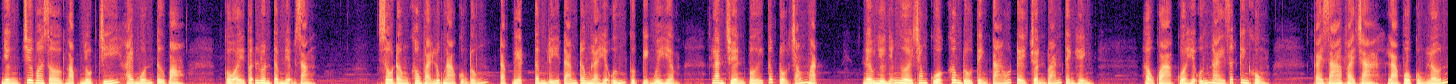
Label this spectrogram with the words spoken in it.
nhưng chưa bao giờ Ngọc nhụt chí hay muốn từ bỏ. Cô ấy vẫn luôn tâm niệm rằng số đông không phải lúc nào cũng đúng, đặc biệt tâm lý đám đông là hiệu ứng cực kỳ nguy hiểm, lan truyền với tốc độ chóng mặt. Nếu như những người trong cuộc không đủ tỉnh táo để chuẩn đoán tình hình, hậu quả của hiệu ứng này rất kinh khủng. Cái giá phải trả là vô cùng lớn.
